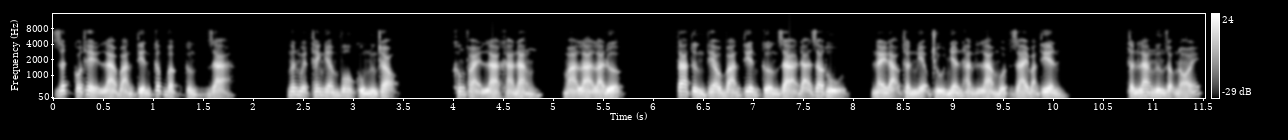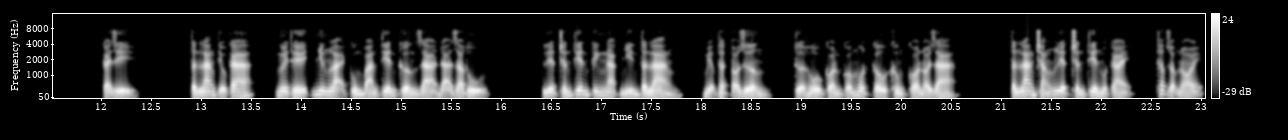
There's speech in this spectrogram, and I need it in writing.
rất có thể là bán tiên cấp bậc cường giả. Ngân nguyệt thanh âm vô cùng nghiêm trọng, không phải là khả năng, mà là là được. Ta từng theo bán tiên cường giả đã giao thủ này đạo thần niệm chủ nhân hẳn là một giai bán tiên. Tần lang ngưng giọng nói, cái gì? Tần lang tiểu ca, ngươi thế nhưng lại cùng bán tiên cường giả đã giao thủ. Liệt Trấn thiên kinh ngạc nhìn tần lang, miệng thật to dương tựa hồ còn có một câu không có nói ra. Tần lang trắng liệt chấn thiên một cái, thấp giọng nói,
